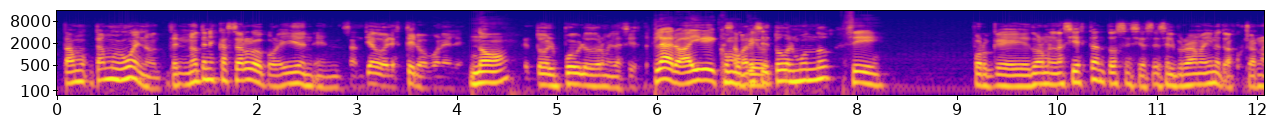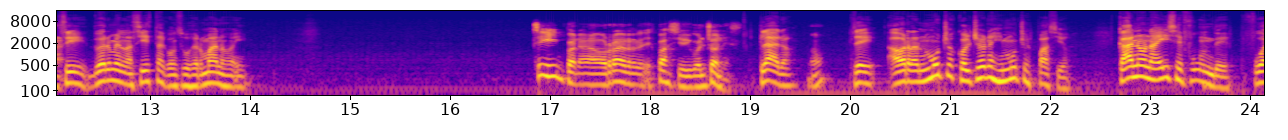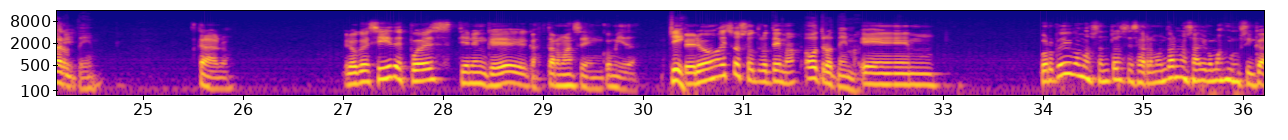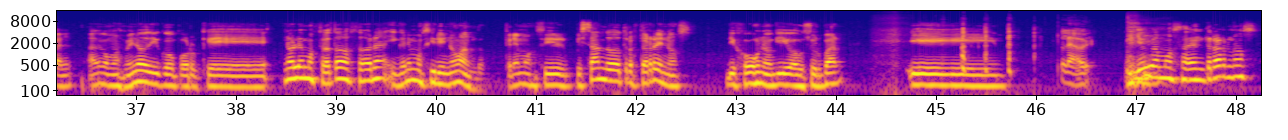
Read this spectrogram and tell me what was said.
Está, mu- está muy bueno. No tenés que hacerlo por ahí en, en Santiago del Estero, ponele. No, Que todo el pueblo duerme la siesta. claro, ahí como Desaparece que... todo el mundo Sí, porque duermen la siesta, entonces si haces el programa ahí no te va a escuchar nada. sí, duermen la siesta con sus hermanos ahí. Sí, para ahorrar espacio y colchones, Claro, ¿no? Sí, ahorran muchos colchones y mucho espacio. Canon ahí se funde, fuerte. Claro. Lo que sí, después tienen que gastar más en comida. Sí, Pero eso es otro tema. otro tema. Eh, porque hoy vamos entonces a remontarnos a algo más musical, algo más melódico, porque no lo hemos tratado hasta ahora y queremos ir innovando. Queremos ir pisando otros terrenos, dijo uno que iba a usurpar. Y, Clave. y hoy vamos a adentrarnos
